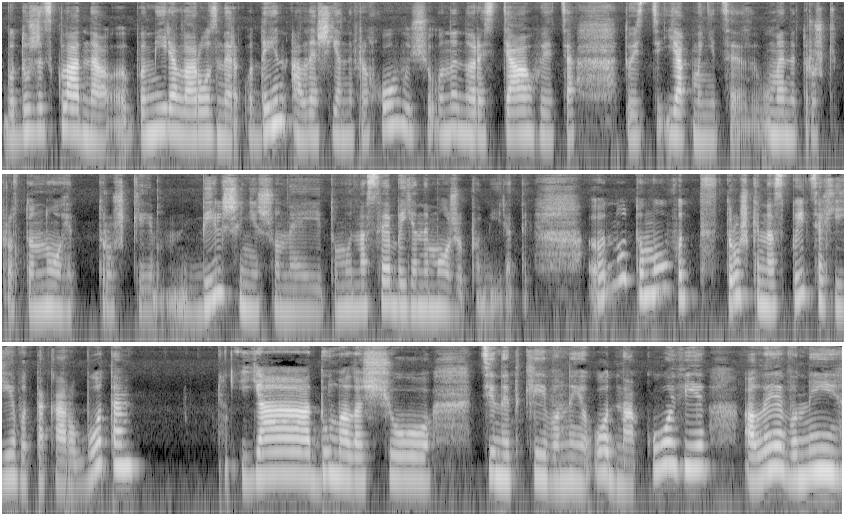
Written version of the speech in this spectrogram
бо дуже складно поміряла розмір один, але ж я не враховую, що воно розтягується. Тобто, як мені це, у мене трошки просто ноги трошки більше, ніж у неї, тому на себе я не можу поміряти. Ну, Тому от трошки на спицях є от така робота. Я думала, що ці нитки вони однакові, але вони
